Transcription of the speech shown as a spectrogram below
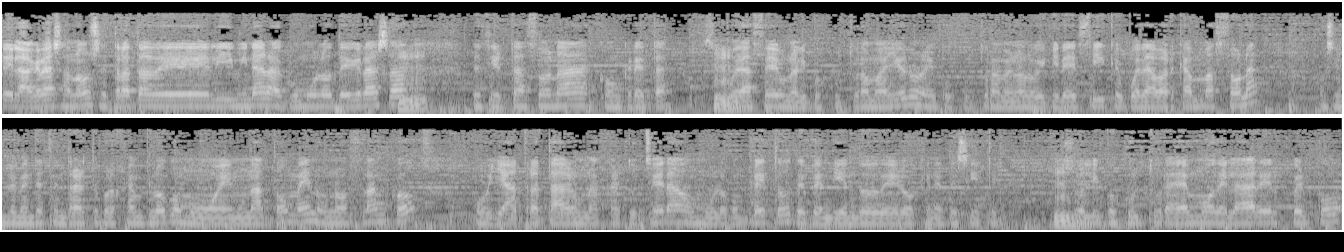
de la grasa, ¿no? Se trata de eliminar acúmulos de grasa de ciertas zonas concretas. Se puede hacer una lipoescultura mayor o una lipoescultura menor, lo que quiere decir que puede abarcar más zonas o simplemente centrarte, por ejemplo, como en un abdomen, unos flancos o ya tratar unas cartucheras o un mulo completo, dependiendo de lo que necesites. Eso es lipoescultura, es modelar el cuerpo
